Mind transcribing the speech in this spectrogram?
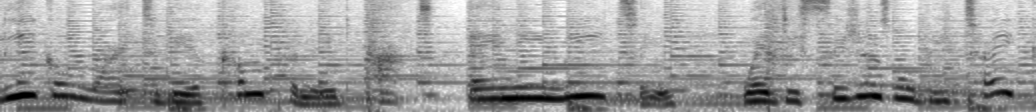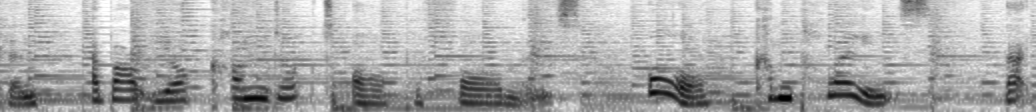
legal right to be accompanied at any meeting where decisions will be taken about your conduct or performance, or complaints that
